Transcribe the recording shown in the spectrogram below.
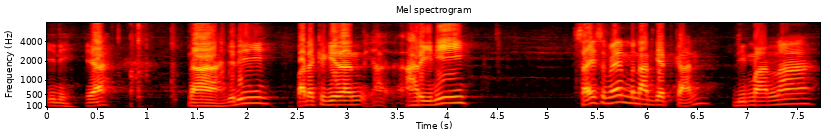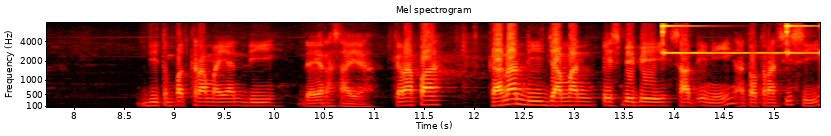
ini, ya. Nah, jadi pada kegiatan hari ini saya sebenarnya menargetkan di mana di tempat keramaian di daerah saya. Kenapa? Karena di zaman PSBB saat ini atau transisi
